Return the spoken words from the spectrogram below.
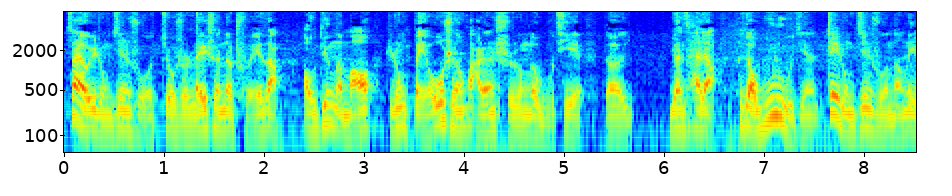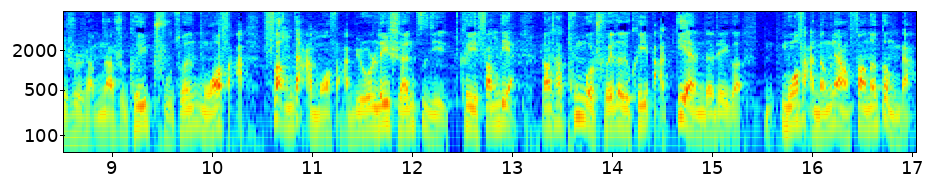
再有一种金属，就是雷神的锤子、奥丁的矛，这种北欧神话人使用的武器的原材料，它叫乌路金。这种金属的能力是什么呢？是可以储存魔法、放大魔法。比如雷神自己可以放电，然后他通过锤子就可以把电的这个魔法能量放得更大。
